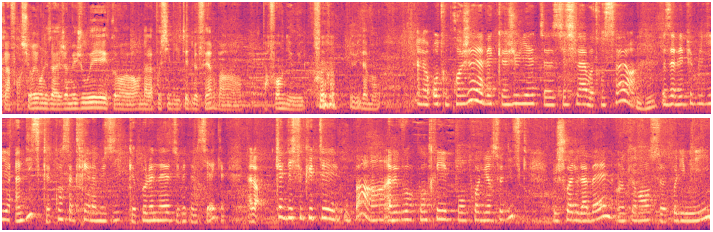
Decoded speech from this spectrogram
qu'à fortiori on les a jamais jouées et qu'on a la possibilité de le faire, ben, parfois on dit oui, évidemment. Alors, autre projet avec Juliette Cieśla, votre sœur, vous avez publié un disque consacré à la musique polonaise du XXe siècle. Alors, quelles difficultés ou pas hein, avez-vous rencontré pour produire ce disque? Le choix du label, en l'occurrence Polymnie,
